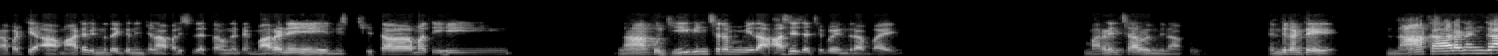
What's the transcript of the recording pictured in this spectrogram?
కాబట్టి ఆ మాట విన్న దగ్గర నుంచి నా పరిస్థితి ఎట్లా ఉందంటే మరణే నిశ్చితామతి. నాకు జీవించడం మీద ఆశ చచ్చిపోయిందిరా అబ్బాయి. మరణించాలని నాకు. ఎందుకంటే నా కారణంగా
